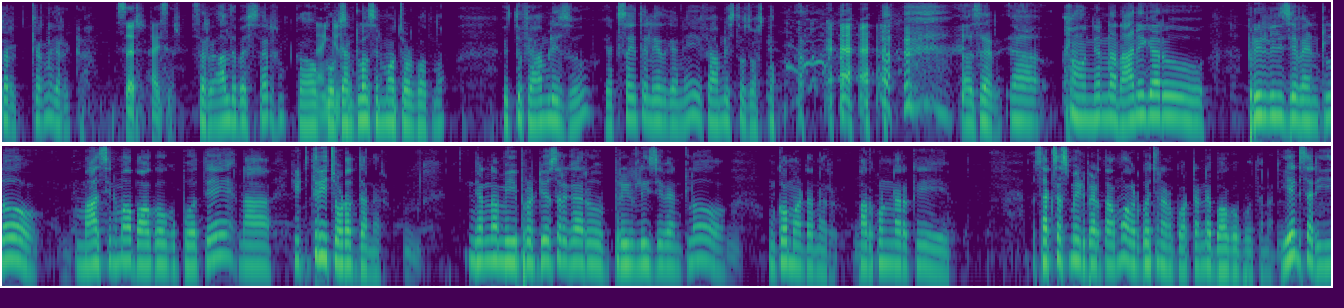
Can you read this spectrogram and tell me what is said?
సార్ కిరణ్ గారు ఇక్కడ. Sir hi sir sir all the best sir ఒక. గంటలో సినిమా చూడబోతున్నాం. విత్ ఫ్యామిలీస్ ఎక్స్ అయితే లేదు కానీ ఫ్యామిలీస్తో చూస్తున్నాం. సార్ నిన్న నాని గారు ప్రీ రిలీజ్ ఈవెంట్లో మా సినిమా బాగోకపోతే నా హిట్ త్రీ చూడొద్దు అన్నారు నిన్న మీ ప్రొడ్యూసర్ గారు ప్రీ రిలీజ్ ఈవెంట్లో ఇంకో మాట అన్నారు. పదకొండున్నరకి సక్సెస్ మీట్ పెడతాము అక్కడికి వచ్చి నన్ను కొట్టండి బాగోపోతున్నారు ఏంటి సార్ ఈ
